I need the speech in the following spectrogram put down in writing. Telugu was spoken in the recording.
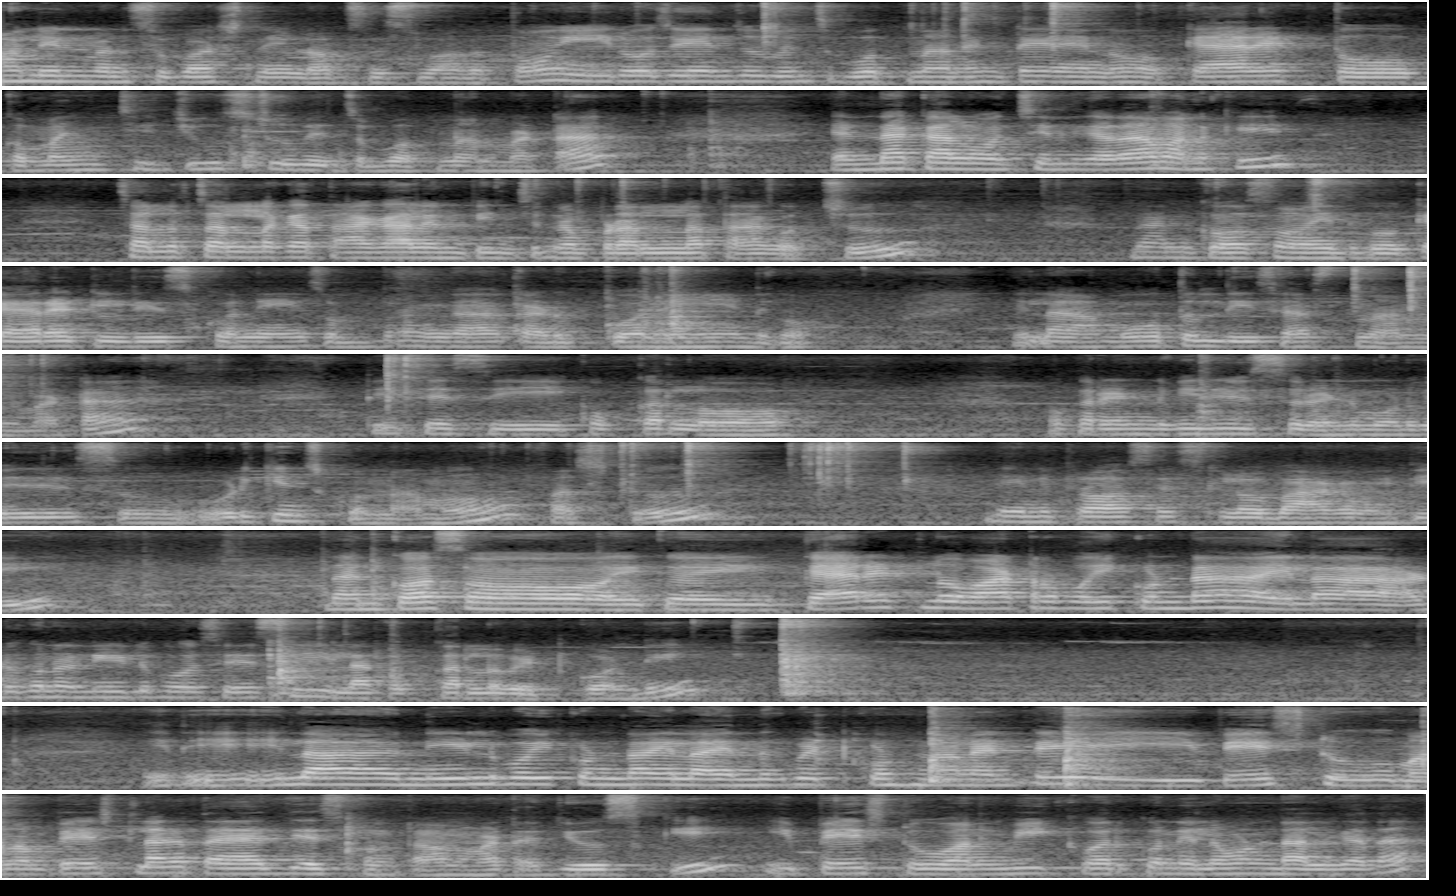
ఆన్లైన్ మన సుభాష్ని వ్లాగ్స్ స్వాగతం. ఈరోజు ఏం చూపించబోతున్నానంటే నేను క్యారెట్తో ఒక మంచి జ్యూస్ చూపించబోతున్నాను అనమాట ఎండాకాలం వచ్చింది కదా మనకి చల్ల చల్లగా తాగాలనిపించినప్పుడల్లా తాగొచ్చు. దానికోసం ఇదిగో క్యారెట్లు తీసుకొని శుభ్రంగా కడుక్కొని ఇదిగో ఇలా మూతులు తీసేస్తున్నాను అనమాట తీసేసి కుక్కర్లో ఒక రెండు విజిల్స్ రెండు మూడు విజిల్స్ ఉడికించుకున్నాము ఫస్ట్. దీని ప్రాసెస్లో భాగం ఇది. దానికోసం ఇక ఈ క్యారెట్లో వాటర్ పోయకుండా ఇలా అడుగున నీళ్ళు పోసేసి ఇలా కుక్కర్లో పెట్టుకోండి. ఇది ఇలా నీళ్ళు పోయకుండా ఇలా ఎందుకు పెట్టుకుంటున్నానంటే ఈ పేస్ట్ మనం పేస్ట్ లాగా తయారు చేసుకుంటాం అనమాట జ్యూస్కి. ఈ పేస్ట్ వన్ వీక్ వరకు నిల్వ ఉండాలి కదా.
